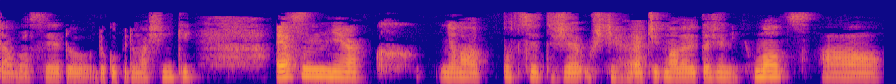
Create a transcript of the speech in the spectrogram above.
dával si je do, dokupy do mašinky. A já jsem nějak měla pocit, že už těch hraček máme vytažených moc a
